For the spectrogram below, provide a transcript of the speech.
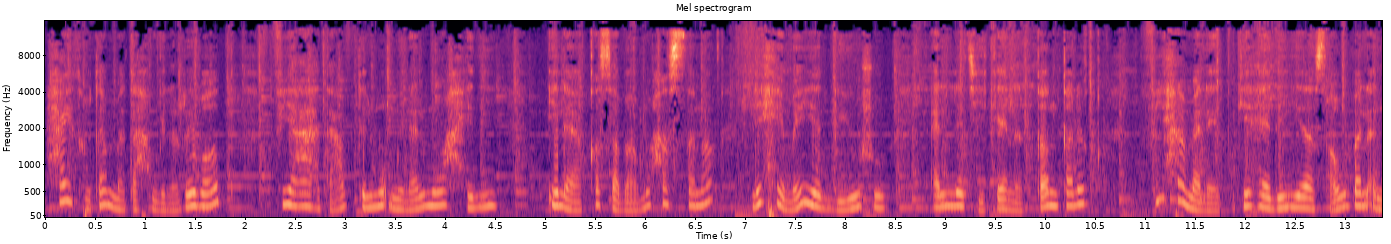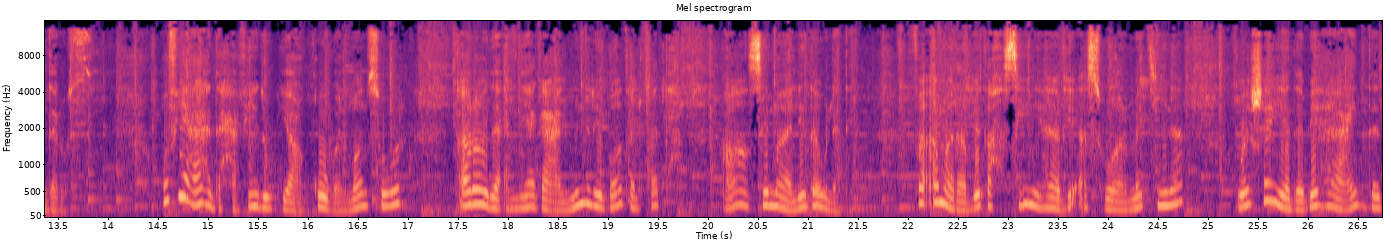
حيث تم تحويل الرباط في عهد عبد المؤمن الموحدي إلى قصبة محصنة لحماية جيوشه التي كانت تنطلق في حملات جهادية صوب الأندلس. وفي عهد حفيده يعقوب المنصور أراد أن يجعل من رباط الفتح عاصمة لدولته فأمر بتحصينها بأسوار متينة وشيد بها عدة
